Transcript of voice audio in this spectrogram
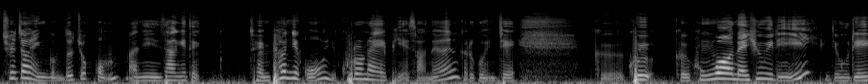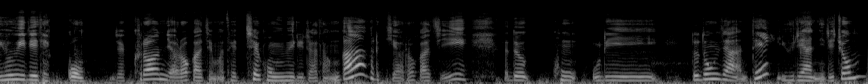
최저 임금도 조금 많이 인상이 됐, 된 편이고 이 코로나에 비해서는 그리고 이제 그, 고, 그 공무원의 휴일이 이제 우리의 휴일이 됐고 이제 그런 여러 가지 뭐 대체 공휴일이라던가 그렇게 여러 가지 그래도 공, 우리 노동자한테 유리한 일이 좀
